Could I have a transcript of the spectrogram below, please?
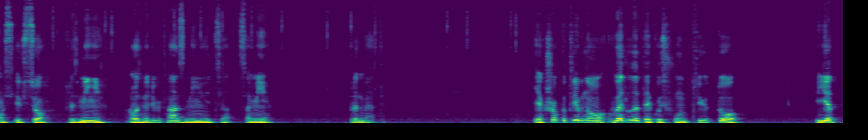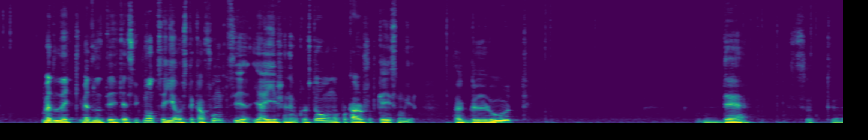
Ось і все. При зміні розмірів вікна змінюються самі предмети. Якщо потрібно видалити якусь функцію, то є видалити, видалити якесь вікно, це є ось така функція, я її ще не використовував, але покажу, що таке існує. Glut D st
